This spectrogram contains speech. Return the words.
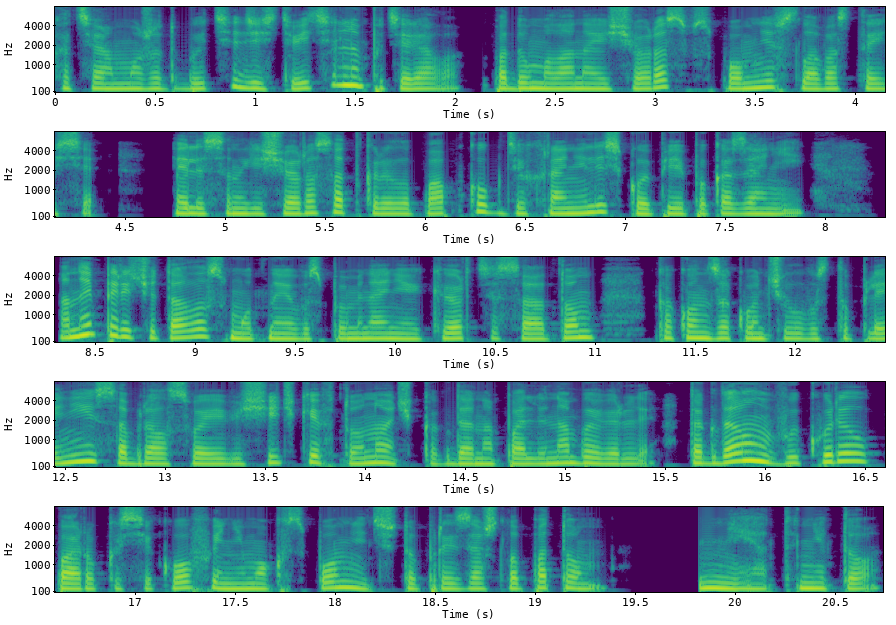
Хотя, может быть, действительно потеряла, подумала она еще раз, вспомнив слова Стейси. Эллисон еще раз открыла папку, где хранились копии показаний. Она перечитала смутные воспоминания Кёртиса о том, как он закончил выступление и собрал свои вещички в ту ночь, когда напали на Беверли. Тогда он выкурил пару косяков и не мог вспомнить, что произошло потом. Нет, не то.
